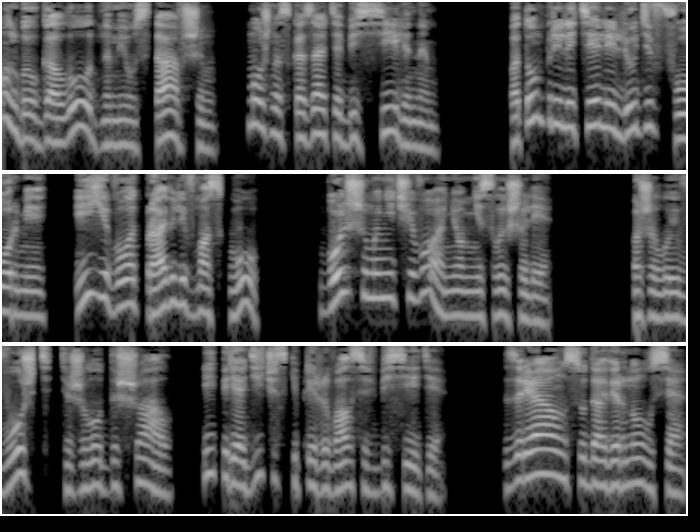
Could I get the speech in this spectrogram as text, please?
Он был голодным и уставшим, можно сказать, обессиленным. Потом прилетели люди в форме, и его отправили в Москву. Больше мы ничего о нем не слышали. Пожилой вождь тяжело дышал и периодически прерывался в беседе. Зря он сюда вернулся.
